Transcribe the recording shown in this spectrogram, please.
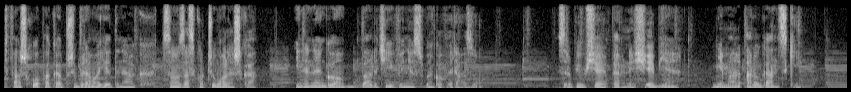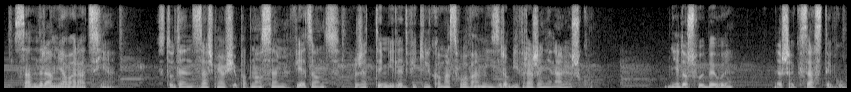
Twarz chłopaka przybrała jednak, co zaskoczyło Leszka, innego, bardziej wyniosłego wyrazu. Zrobił się pewny siebie, niemal arogancki. Sandra miała rację. Student zaśmiał się pod nosem, wiedząc, że tymi ledwie kilkoma słowami zrobi wrażenie na Leszku. Nie doszły były? Leszek zastygł.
